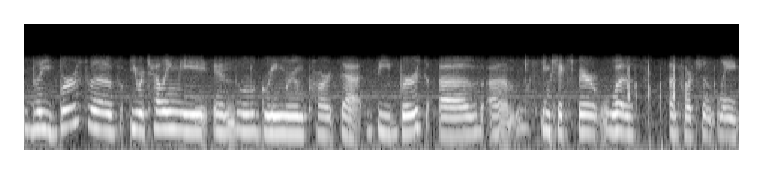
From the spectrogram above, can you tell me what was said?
the birth of you were telling me in the little green room part that the birth of um, Steam Shakespeare was unfortunately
